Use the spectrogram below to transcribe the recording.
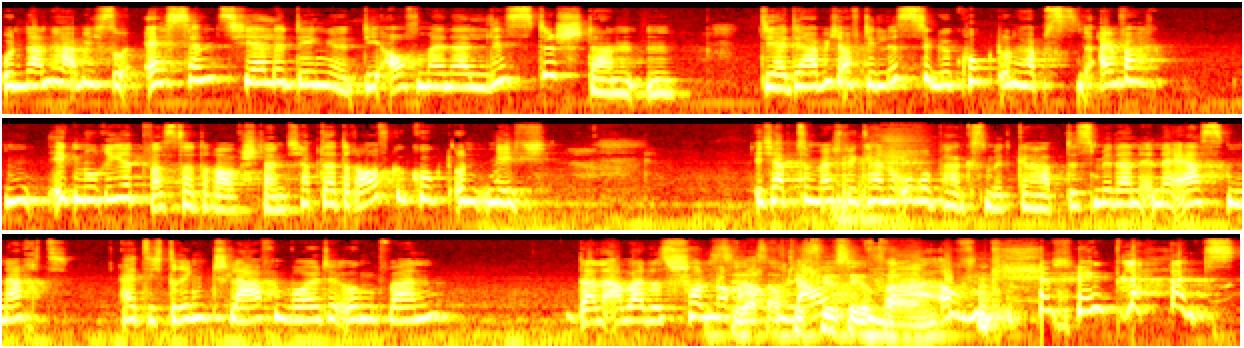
Und dann habe ich so essentielle Dinge, die auf meiner Liste standen. Die, die habe ich auf die Liste geguckt und habe es einfach ignoriert, was da drauf stand. Ich habe da drauf geguckt und nicht. Ich habe zum Beispiel keine Oropax mitgehabt. Das ist mir dann in der ersten Nacht, als ich dringend schlafen wollte irgendwann, dann aber das schon Ist noch das auf auf die Füße gefallen? auf dem Campingplatz.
